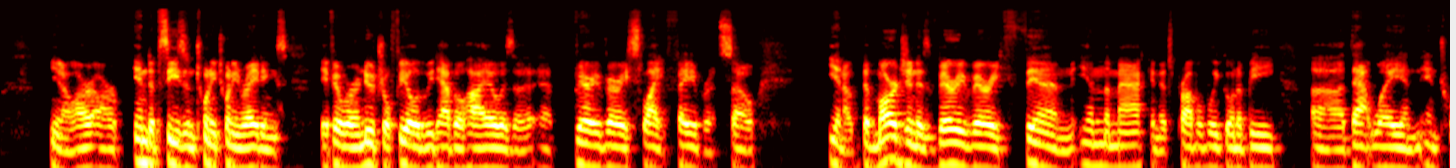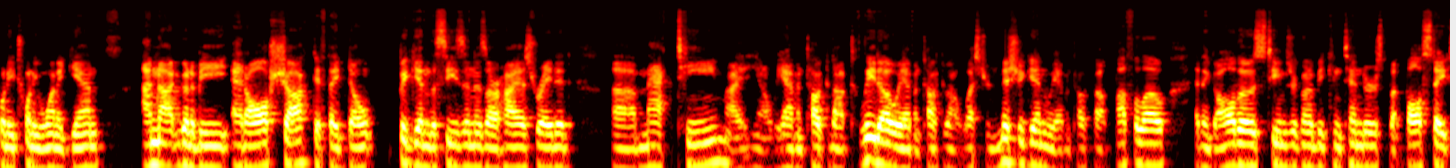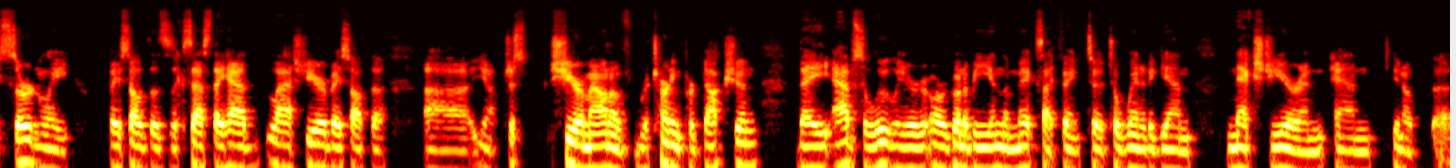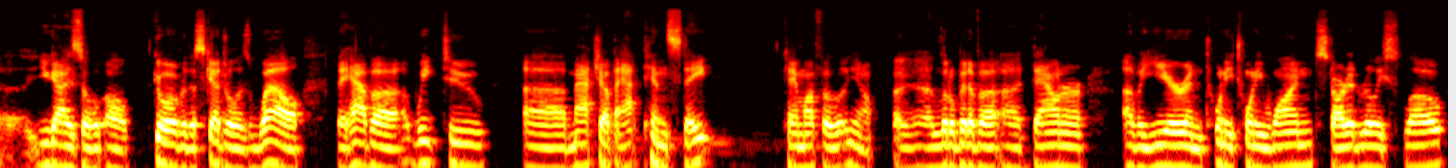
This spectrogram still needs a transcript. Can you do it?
you know our, our end of season 2020 ratings if it were a neutral field we'd have ohio as a, a, very very slight favorite so you know the margin is very very thin in the mac and it's probably going to be uh, that way in, in 2021 again i'm not going to be at all shocked if they don't begin the season as our highest rated uh, MAC team. I, you know, we haven't talked about Toledo, we haven't talked about Western Michigan, we haven't talked about Buffalo. I think all those teams are going to be contenders, but Ball State certainly based off the success they had last year, based off the uh, you know just sheer amount of returning production. They absolutely are, are going to be in the mix, I think, to to win it again next year. And and you know, uh, you guys will, will, go over the schedule as well. They have a week two uh, matchup at Penn State. Came off a you know a, a little bit of a, a downer of a year in 2021. Started really slow.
